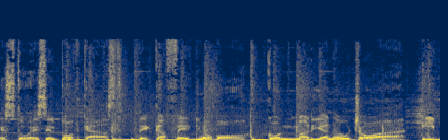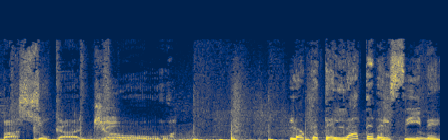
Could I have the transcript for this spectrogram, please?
Esto es el podcast de Café Globo con Mariana Ochoa y Bazooka Joe. Lo que te late del cine.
